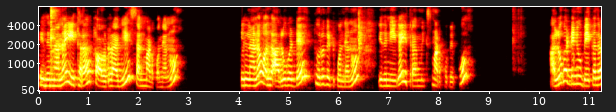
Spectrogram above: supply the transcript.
ಇದನ್ನ ನಾನು ಈ ತರ ಪೌಡರ್ ಆಗಿ ಸಣ್ಣ ಮಾಡ್ಕೊಂಡೇನು ಇಲ್ಲಿ ನಾನು ಒಂದು ಆಲೂಗಡ್ಡೆ ತುರಿದ್ ನಾನು ಇದನ್ನ ಈಗ ಈ ತರ ಮಿಕ್ಸ್ ಮಾಡ್ಕೋಬೇಕು. ಆಲೂಗಡ್ಡೆ ನೀವು ಬೇಕಂದ್ರೆ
